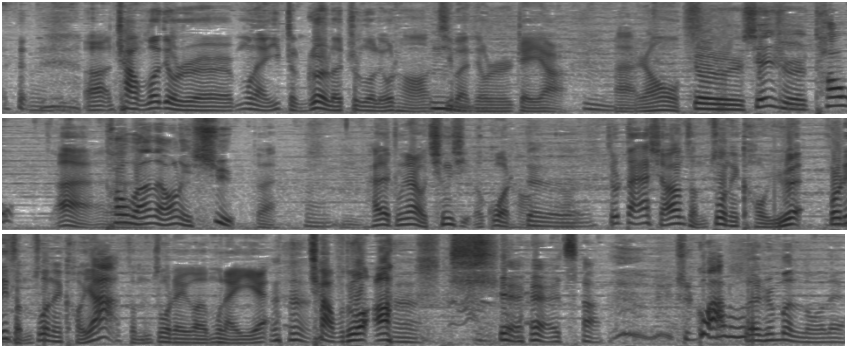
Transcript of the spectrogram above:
啊，差不多就是木乃伊整个的制作流程，嗯基本就是这样。嗯，哎，然后就是先是掏，哎，掏完再往里续。对，嗯，嗯，还得中间有清洗的过程。对对对啊就是大家想想怎么做那烤鱼，或者你怎么做那烤鸭，怎么做这个木乃伊，差不多啊。嗯，是操，是挂炉的，是焖炉的呀？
